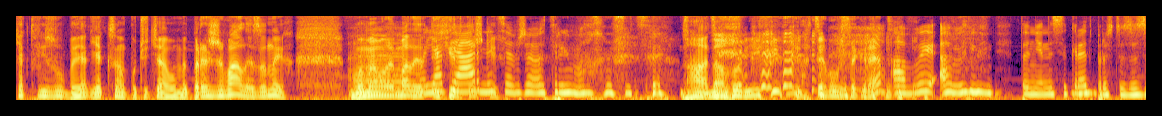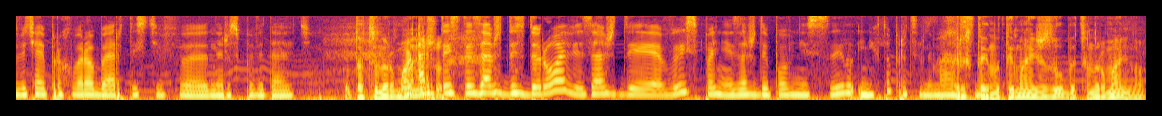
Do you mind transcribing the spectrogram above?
як твої зуби, як, як самопочуття? Бо Ми переживали за них. Ми мали, Е, мали Моя ефір трошки. піарниця вже отримала за це. А, це, це був секрет? А ви, а ви не та ні, не секрет, просто зазвичай про хвороби артистів е, не розповідають. Та це нормально, що Артисти завжди здорові, завжди виспані, завжди повні сил, і ніхто про це не має. Христино, ти маєш зуби, це нормально.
